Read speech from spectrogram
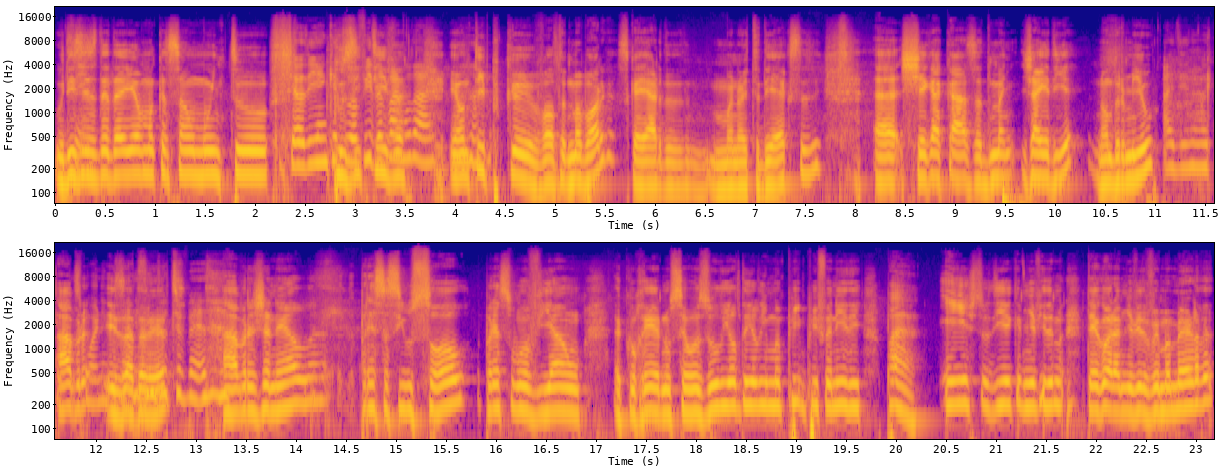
O This Sim. Is the Day é uma canção muito. Esse é o dia em que a tua vida vai Positiva. mudar. É um tipo que volta de uma borga, se calhar de uma noite de ecstasy, eh, chega a casa de manhã, já é dia, não dormiu, I didn't wake Abre- morning, exatamente. Abre a janela, aparece assim o sol, parece um avião a correr no céu azul e ele tem ali uma pi- epifania e diz: pá, é este o dia que a minha vida. Até agora a minha vida foi uma merda,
